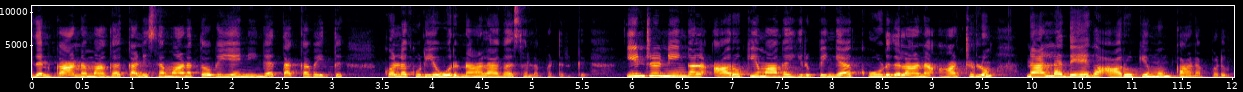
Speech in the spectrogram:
இதன் காரணமாக கணிசமான தொகையை நீங்கள் தக்க வைத்து கொள்ளக்கூடிய ஒரு நாளாக சொல்லப்பட்டிருக்கு. இன்று நீங்கள் ஆரோக்கியமாக இருப்பீங்க. கூடுதலான ஆற்றலும் நல்ல தேக ஆரோக்கியமும் காணப்படும்.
